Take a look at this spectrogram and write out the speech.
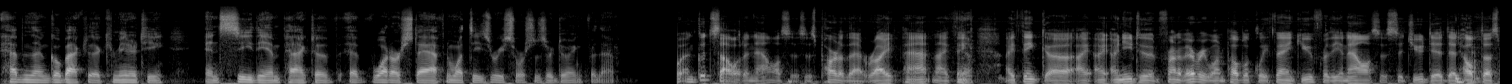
having them go back to their community and see the impact of, of what our staff and what these resources are doing for them. Well, and good solid analysis is part of that, right, Pat? And I think yeah. I think uh, I, I need to, in front of everyone, publicly thank you for the analysis that you did that helped us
